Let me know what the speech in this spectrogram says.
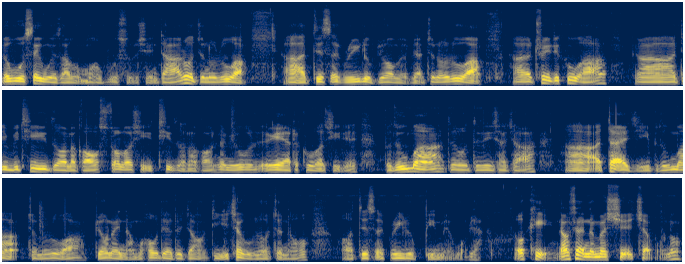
လုပ်ဖို့စိတ်ဝင်စားဖို့မဟုတ်ဘူးဆိုလို့ရှိရင်ဒါကတော့ကျွန်တော်တို့ကအာ disagree လို့ပြောမှာဗျာကျွန်တော်တို့ကအာ trade တစ်ခုကအာ TPT ဆိုတော့၎င်း stop loss ရှိ T ဆိုတော့၎င်းနှစ်မျိုးရဲ့တစ်ခုတော့ရှိတယ်ဘယ်သူမှကျွန်တော်တည်တည်ချာချာအာအတက်အကြီးဘယ်သူမှကျွန်တော်တို့ကပြောနိုင်တာမဟုတ်တဲ့အတွက်ကြောင့်ဒီအချက်ကိုတော့ကျွန်တော် disagree လို့ပြီးမယ်ပေါ့ဗျာ okay နောက်ထပ်နံပါတ်8အချက်ပေါ့နော်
